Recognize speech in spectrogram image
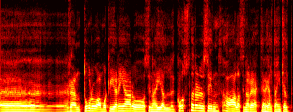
eh, räntor och amorteringar och sina elkostnader och sin, ja, alla sina räkningar helt enkelt.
